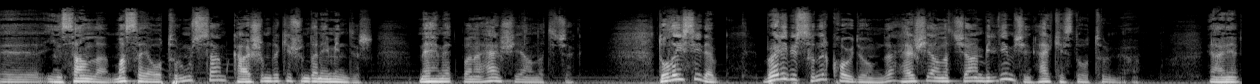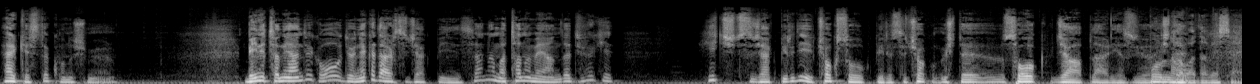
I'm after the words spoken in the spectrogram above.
e, insanla masaya oturmuşsam karşımdaki şundan emindir. Mehmet bana her şeyi anlatacak. Dolayısıyla böyle bir sınır koyduğumda her şeyi anlatacağımı bildiğim için herkesle oturmuyorum. Yani herkesle konuşmuyorum. Beni tanıyan diyor ki o diyor ne kadar sıcak bir insan ama tanımayan da diyor ki hiç sıcak biri değil. Çok soğuk birisi. Çok işte soğuk cevaplar yazıyor. Burun işte, havada vesaire.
